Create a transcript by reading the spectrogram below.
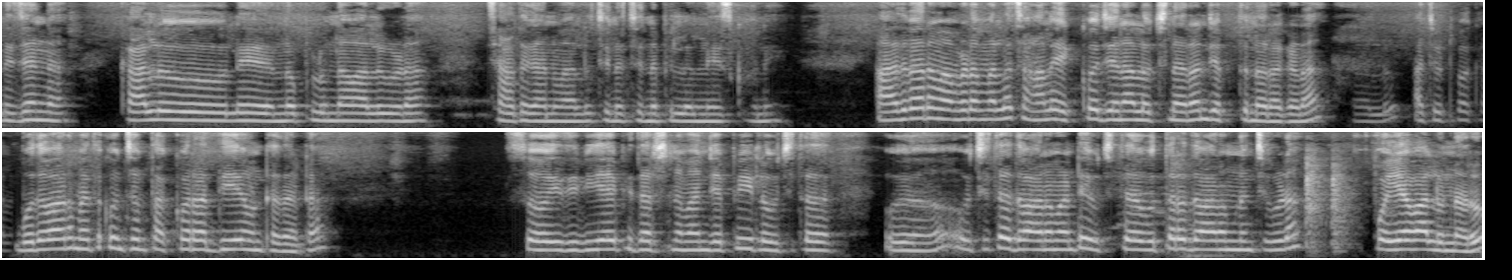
నిజంగా కాళ్ళు లే నొప్పులు ఉన్న వాళ్ళు కూడా చేతగాని వాళ్ళు చిన్న చిన్న పిల్లల్ని వేసుకొని ఆదివారం అవ్వడం వల్ల చాలా ఎక్కువ జనాలు వచ్చినారని చెప్తున్నారు అక్కడ. వాళ్ళు? ఆ చుట్టుపక్కల బుధవారం అయితే కొంచెం తక్కువ రద్దీయే ఉంటుందట. సో ఇది విఐపి దర్శనం అని చెప్పి ఇట్లా ఉచిత ఉచిత ద్వారం అంటే ఉచిత ఉత్తర ద్వారం నుంచి కూడా పోయే వాళ్ళు ఉన్నారు.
